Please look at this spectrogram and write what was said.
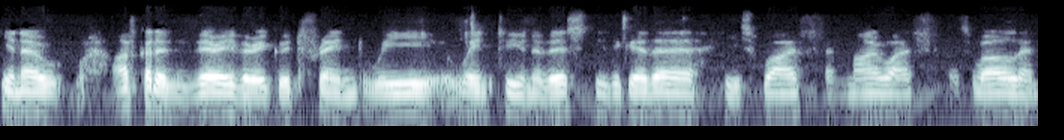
you know, I've got a very, very good friend. We went to university together, his wife and my wife as well. And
